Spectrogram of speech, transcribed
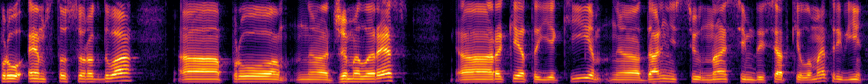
про М142, а, про Джемелерес, ракети, які дальністю на 70 кілометрів і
